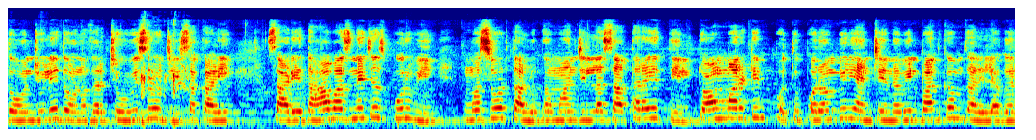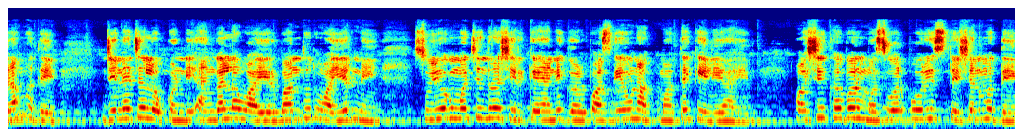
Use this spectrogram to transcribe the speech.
दोन जुलै दोन हजार चोवीस रोजी सकाळी साडे दहा पूर्वी मसवड तालुका मान जिल्हा सातारा येथील टॉम मार्टिन पतू परमबीर यांचे नवीन बांधकाम झालेल्या घरामध्ये जिन्याच्या लोखंडी अँगलला वायर बांधून वायरने सुयोग मचिंद्र शिर्के यांनी गळपास घेऊन आत्महत्या केली आहे. अशी खबर मसवड पोलीस स्टेशनमध्ये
